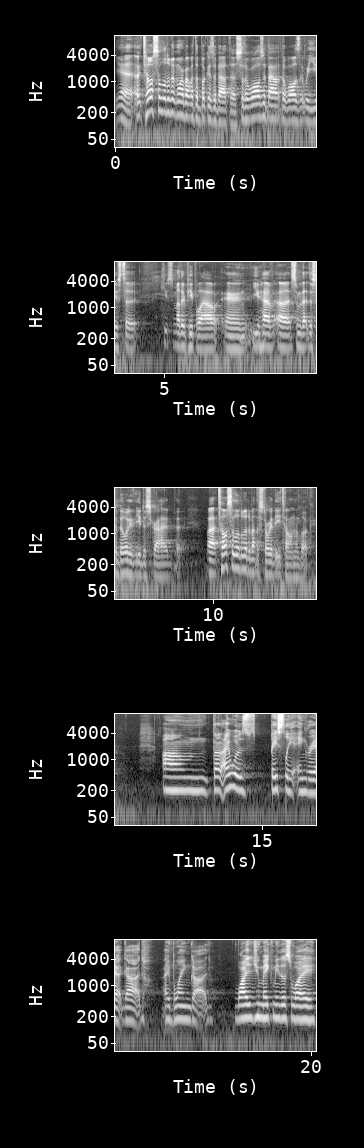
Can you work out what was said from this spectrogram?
Yeah. Uh, tell us a little bit more about what the book is about, though. So the wall's about the walls that we use to keep some other people out, and you have uh, some of that disability that you described. But uh, tell us a little bit about the story that you tell in the book. um, that I was basically angry at God. I blame God. Why did you make me this way?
